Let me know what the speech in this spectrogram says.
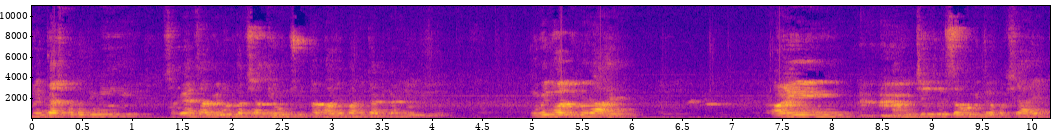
आणि त्याच पद्धतीने सगळ्यांचा विरोध लक्षात घेऊन सुद्धा भाजपाने त्या ठिकाणी उमेदवार दिलेला आहे. आणि आमचे जे सर्व मित्रपक्ष आहेत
